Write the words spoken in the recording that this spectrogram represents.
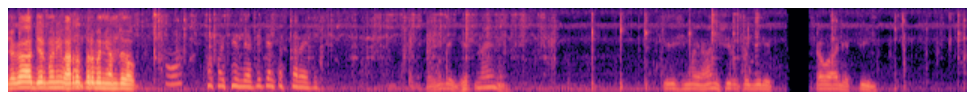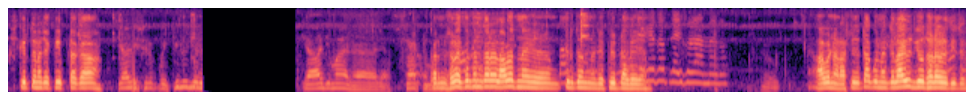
जगात जर्मनी भारतात परभणी आमचं गाव. थोपा शिरल्या ते त्यांचंच करायचे. उद्या घेत नाही ना. मग ऐंशी रुपये गेले तवा आले तीन. कीर्तनाच्या क्लिप टाका. चाळीस रुपये किलो दिले त्या आधी माझ्या साठ कारण सगळं कीर्तन करायला आवडत नाही कीर्तन म्हणजे क्लिप टाकलेल्या हो. आवडणार असली तर टाकू नाही तर लाईव्ह घेऊ थोडा वेळ तिचं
